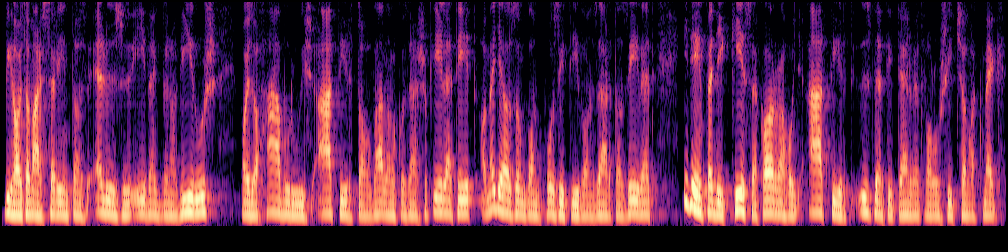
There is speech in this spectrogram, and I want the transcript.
Bihal Tamás szerint az előző években a vírus, majd a háború is átírta a vállalkozások életét, a megye azonban pozitívan zárta az évet, idén pedig készek arra, hogy átírt üzleti tervet valósítsanak meg.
